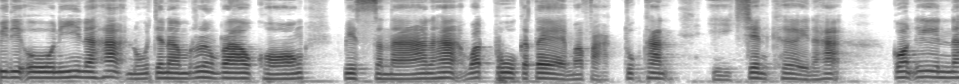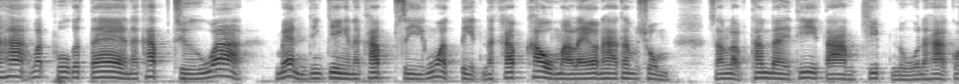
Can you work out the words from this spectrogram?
วิดีโอนี้นะฮะ หนูจะนำเรื่องราวของปริศนานะฮะ วัดภูกระแตมาฝากทุกท่านอีกเช่นเคยนะฮะ ก่อนอื่นนะฮะ วัดภูกระแตนะครับ ถือว่า แม่นจริงๆนะครับสี่งวดติดนะครับเข้ามาแล้วนะฮะท่านผู้ชมสำหรับท่านใดที่ตามคลิปหนูนะฮะก็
